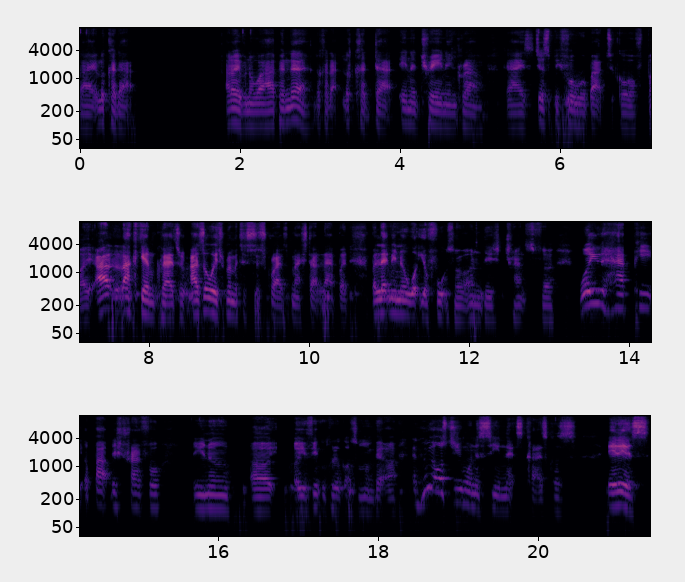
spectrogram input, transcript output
Like, look at that. I don't even know what happened there. Look at that. Look at that in a training ground, guys. Just before we're about to go off. But I like again, guys. As always, remember to subscribe, smash that like button. But let me know what your thoughts are on this transfer. Were you happy about this transfer? You know, uh, or you think we could have got someone better? And who else do you want to see next, guys? Because it is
